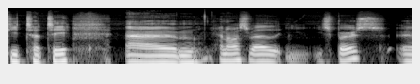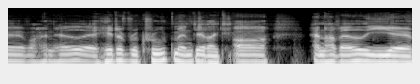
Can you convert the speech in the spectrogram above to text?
de tager til. Uh, han har også været i, i Spurs, uh, hvor han havde uh, Head of Recruitment. Det er rigtigt. Og han har været i, uh,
